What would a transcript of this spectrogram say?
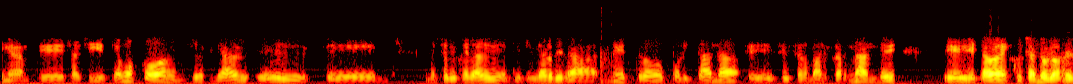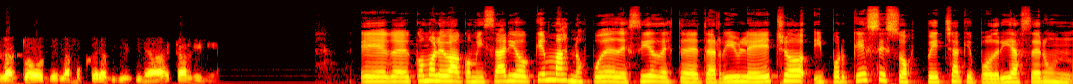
Es así, estamos con el señor general, el eh, comisario general titular de la metropolitana, eh, César Mar Fernández. Eh, estaba escuchando los relatos de la mujer, así que Cristina está en línea. Eh, ¿Cómo le va, comisario? ¿Qué más nos puede decir de este terrible hecho y por qué se sospecha que podría ser un,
